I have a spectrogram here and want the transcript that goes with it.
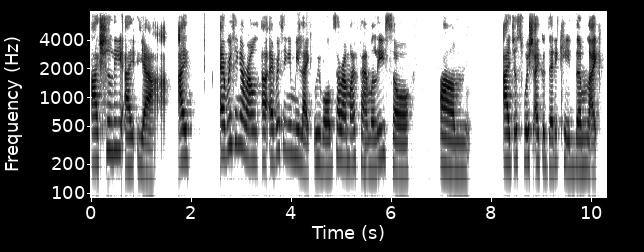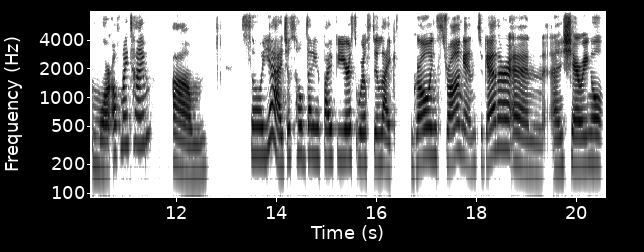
actually, I yeah, I everything around uh, everything in me like revolves around my family. So, um, I just wish I could dedicate them like more of my time. Um, so yeah, I just hope that in five years we're still like growing strong and together and and sharing all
